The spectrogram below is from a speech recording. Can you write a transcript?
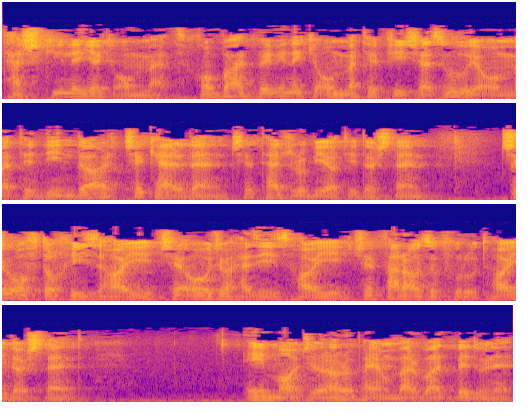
تشکیل یک امت. خب باید ببینه که امت پیش از او یا امت دیندار چه کردن چه تجربیاتی داشتن چه افت و خیزهایی چه اوج و حزیزهایی چه فراز و فرودهایی داشتند. این ماجرا رو پیامبر باید بدونه.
